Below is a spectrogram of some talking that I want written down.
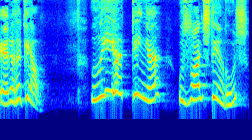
era Raquel. Lia tinha os olhos tenros,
